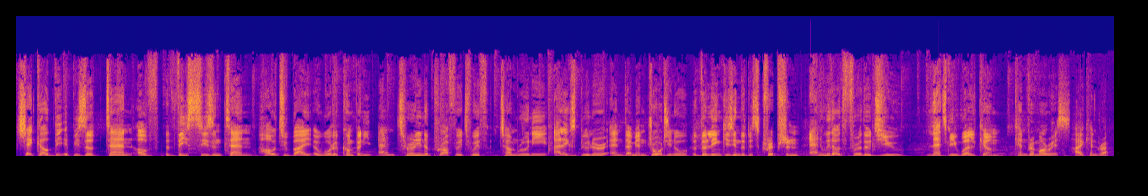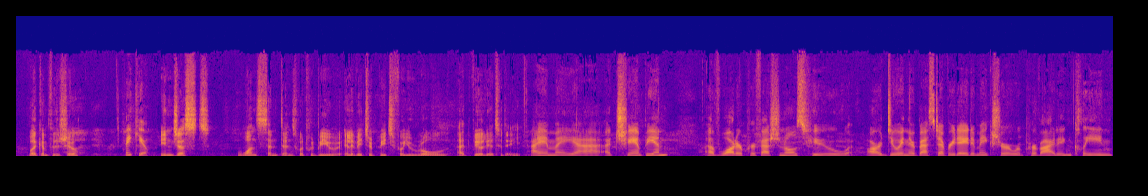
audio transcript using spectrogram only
check out the episode 10 of this season 10 How to Buy a Water Company and Turn in a Profit with Tom Rooney, Alex Bueller, and Damian Giorgino. The link is in the description. And without further ado, let me welcome Kendra Morris. Hi, Kendra. Welcome to the show. Thank you. In just one sentence, what would be your elevator pitch for your role at Veolia today? I am a, uh, a champion of water professionals who are doing their best every day to make sure we're providing clean,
